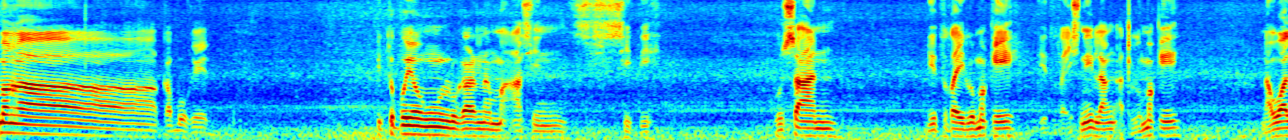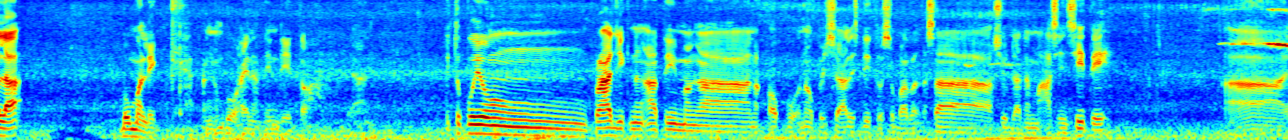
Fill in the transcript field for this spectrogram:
mga kabukid. Ito po yung lugar ng Maasin City. Kung saan dito tayo lumaki, dito tayo sinilang at lumaki, nawala, bumalik ang buhay natin dito. Yan. Ito po yung project ng ating mga nakaupo na opisyalis dito sa sa siyudad ng Maasin City. Ah,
